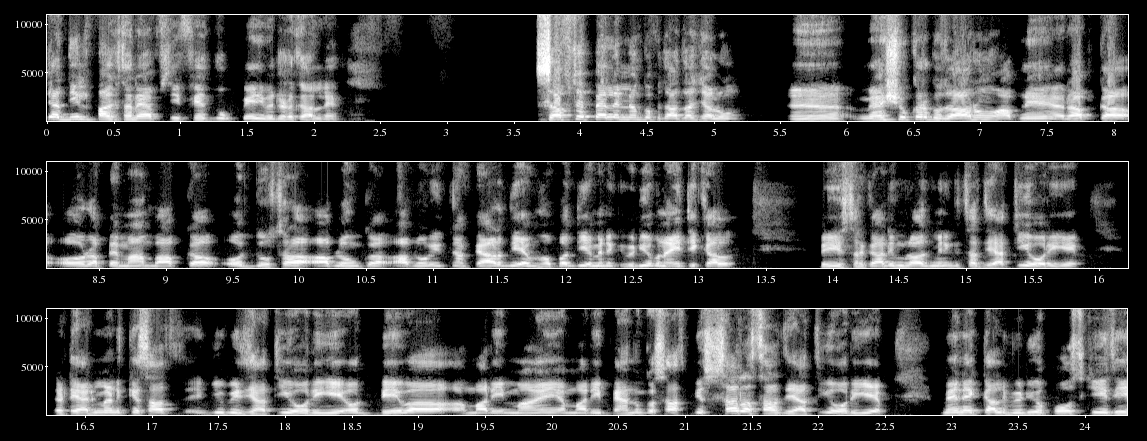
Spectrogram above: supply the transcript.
یا Dil Pakistan F C Facebook page visit کر لیں۔ سب سے پہلے میں ان کو بتاتا چلوں میں شکر گزار ہوں اپنے رب کا اور اپنے ماں باپ کا اور دوسرا آپ لوگوں کا، آپ لوگوں نے اتنا پیار دیا، محبت دیا، میں نے ایک ویڈیو بنائی تھی کل۔ بھی سرکاری ملازمین کے ساتھ زیادتی ہو رہی ہے۔ ریٹائرمنٹ کے ساتھ جو بھی زیادتی ہو رہی ہے اور بیوہ ہماری مائیں، ہماری بہنوں کے ساتھ بھی سراسر زیادتی ہو رہی ہے۔ میں نے کل ویڈیو پوسٹ کی تھی،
